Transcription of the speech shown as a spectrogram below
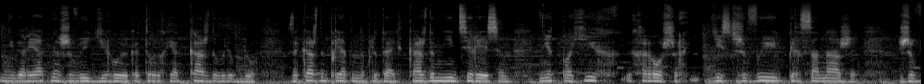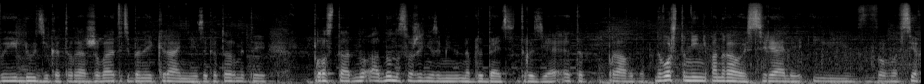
и невероятно живые герои, которых я каждого люблю. За каждым приятно наблюдать, каждый мне интересен. Нет плохих и хороших, есть живые персонажи, живые люди, которые оживают у тебя на экране, за которыми ты просто одно, одно наслаждение за ними наблюдать, друзья, это правда. Но вот что мне не понравилось в сериале и во всех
